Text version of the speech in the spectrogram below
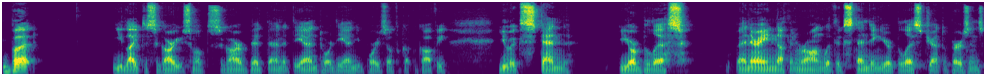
but you light the cigar, you smoke the cigar a bit, then at the end, toward the end, you pour yourself a cup of coffee. You extend your bliss. And there ain't nothing wrong with extending your bliss, gentle persons.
